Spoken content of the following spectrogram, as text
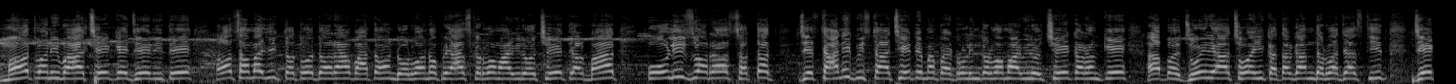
મહત્વની વાત છે કે જે રીતે અસામાજિક તત્વો દ્વારા વાતાવરણ ડોલવાનો પ્રયાસ કરવામાં આવી રહ્યો છે. ત્યારબાદ પોલીસ દ્વારા સતત જે સ્થાનિક વિસ્તાર છે તેમાં પેટ્રોલિંગ કરવામાં આવી રહ્યું છે. કારણ કે આપ જોઈ રહ્યા છો અહીં કતારગામ દરવાજા સ્થિત જે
